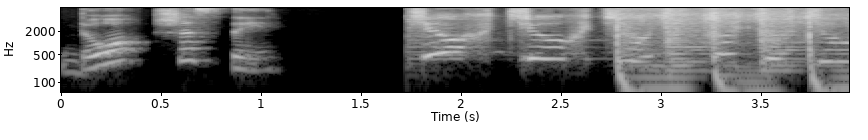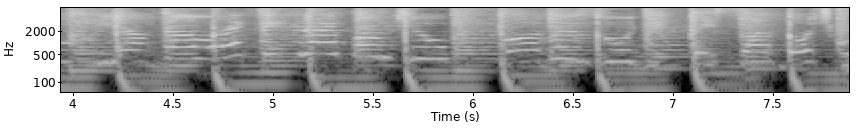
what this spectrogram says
до 6. Чух, чух, чух, чух, чух, чух, я в далекий край помчу, повезу дітей садочку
